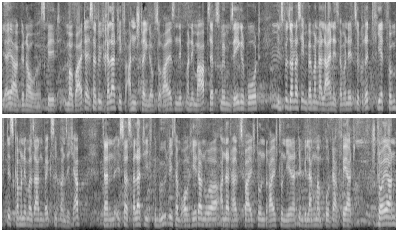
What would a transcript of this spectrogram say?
Ja, ja, genau. Es geht immer weiter. Ist natürlich relativ anstrengend. Auf so Reisen nimmt man immer ab, selbst mit dem Segelboot. Mhm. Insbesondere eben, wenn man allein ist. Wenn man jetzt so dritt, viert, fünft ist, kann man immer sagen, wechselt man sich ab. Dann ist das relativ gemütlich. Dann braucht jeder nur anderthalb, zwei Stunden, drei Stunden, je nachdem, wie lange man pro Tag fährt, steuern.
